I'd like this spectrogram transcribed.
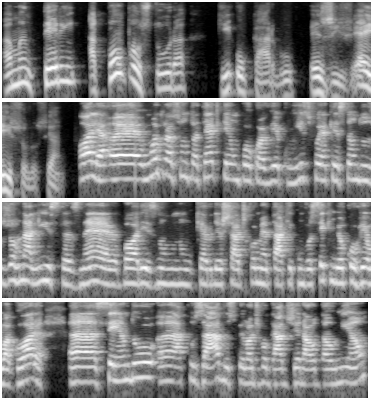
a manterem a compostura que o cargo exige. É isso, Luciano. Olha, é, um outro assunto até que tem um pouco a ver com isso foi a questão dos jornalistas, né, Boris? Não, não quero deixar de comentar aqui com você, que me ocorreu agora, uh, sendo uh, acusados pelo advogado-geral da União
